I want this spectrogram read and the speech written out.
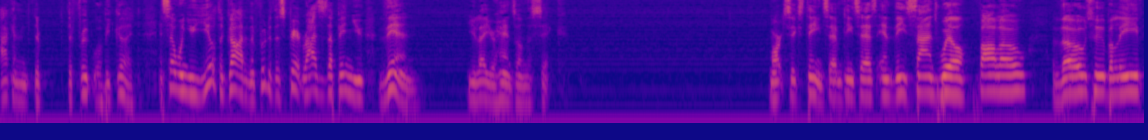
I can, the, fruit will be good. And so when you yield to God and the fruit of the Spirit rises up in you, then you lay your hands on the sick. Mark 16, 17 says, And these signs will follow those who believe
